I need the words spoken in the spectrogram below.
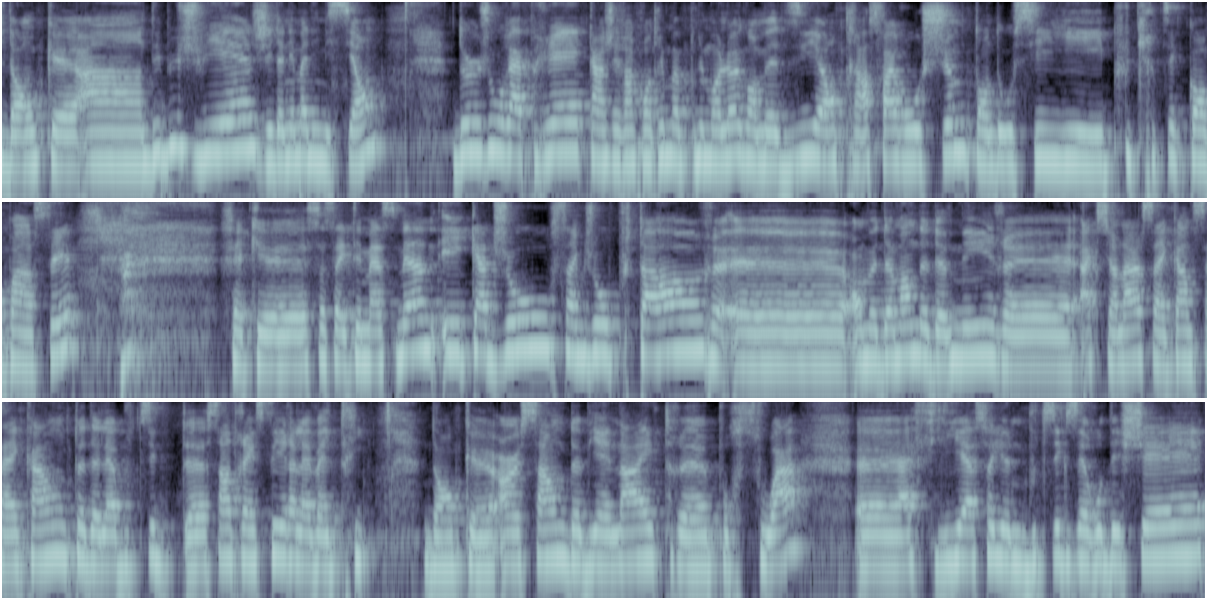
Donc, euh, en début juillet, j'ai donné ma démission. Deux jours après, quand j'ai rencontré mon pneumologue, on me dit on te transfère au CHUM, ton dossier est plus critique qu'on pensait. Fait que ça, ça a été ma semaine. Et quatre jours, cinq jours plus tard, euh, on me demande de devenir euh, actionnaire 50-50 de la boutique Centre Inspire à la Valtrie. Donc, euh, un centre de bien-être pour soi. affilié à ça, il y a une boutique zéro déchet,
